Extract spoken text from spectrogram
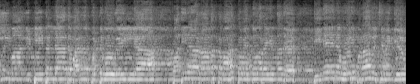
ഈമാൻ കിട്ടിയിട്ടല്ലാതെ മരണപ്പെട്ടു പോവുകയില്ല. പതിനാറാമത്തെ മഹത്വം എന്ന് പറയുന്നത് ദിനേന ഒരു പ്രാവശ്യമെങ്കിലും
